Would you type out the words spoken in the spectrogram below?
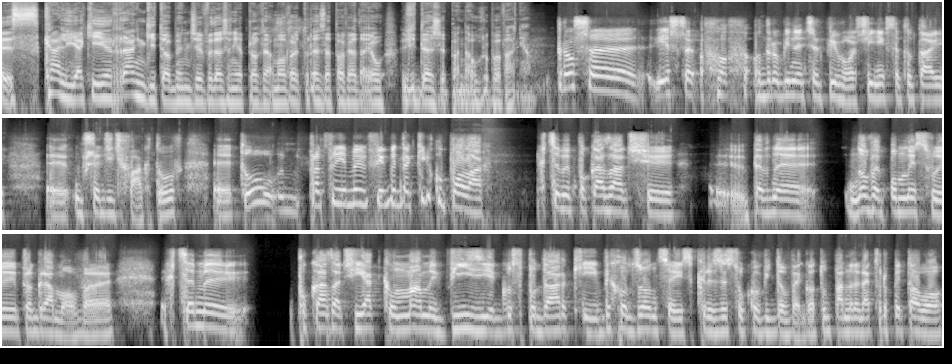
y, skali, jakiej rangi to będzie wydarzenie programowe, które zapowiadają liderzy pana ugrupowania? Proszę jeszcze o odrobinę cierpliwości. Nie chcę tutaj y, uprzedzić faktów. Tu pracujemy jakby na kilku polach chcemy pokazać y, y, pewne nowe pomysły programowe. Chcemy pokazać, jaką mamy wizję gospodarki wychodzącej z kryzysu covidowego. Tu pan redaktor pytał o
